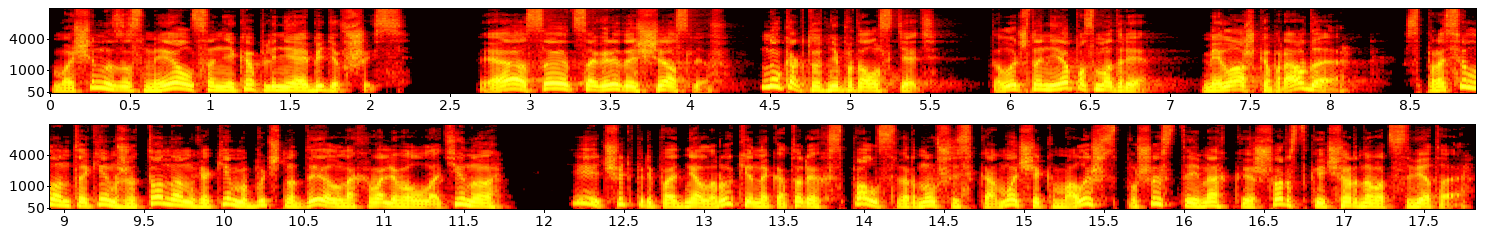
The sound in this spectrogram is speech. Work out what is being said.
Мужчина засмеялся, ни капли не обидевшись. «Я сыт, согрет и счастлив. Ну как тут не потолстеть? Ты лучше на неё посмотри. Милашка, правда?» Спросил он таким же тоном, каким обычно Дейл нахваливал Латину, и чуть приподнял руки, на которых спал, свернувшись в комочек, малыш с пушистой мягкой шерсткой черного цвета.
